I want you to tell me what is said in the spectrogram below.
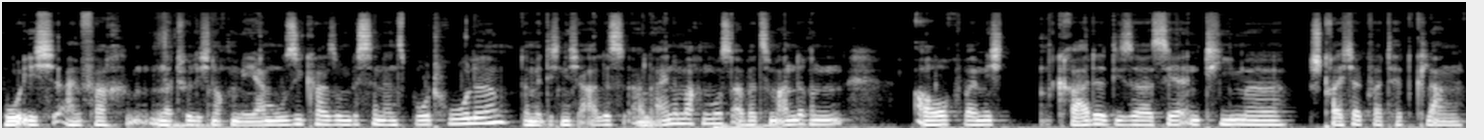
wo ich einfach natürlich noch mehr Musiker so ein bisschen ins Boot hole, damit ich nicht alles alleine machen muss, aber zum anderen auch, weil mich gerade dieser sehr intime Streicherquartettklang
